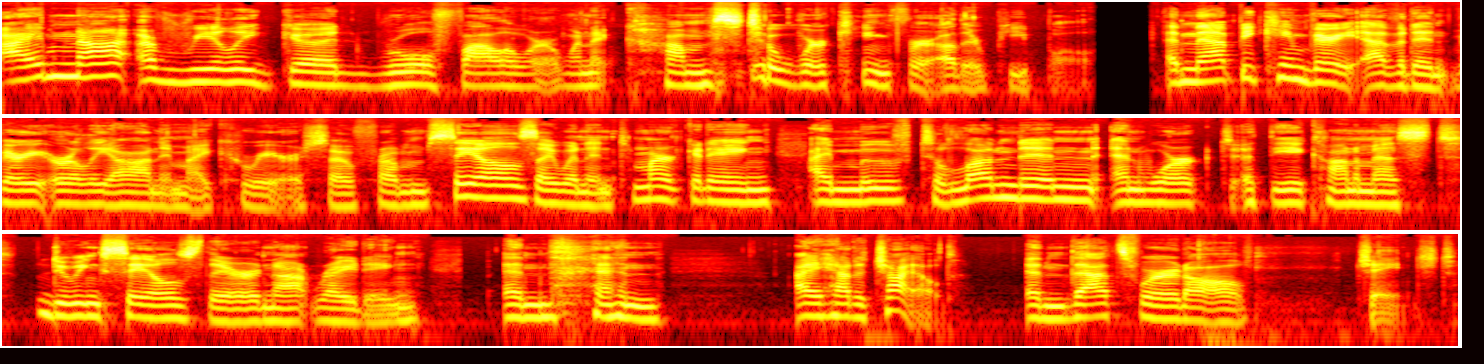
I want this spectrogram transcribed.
I'm not a really good rule follower when it comes to working for other people. And that became very evident very early on in my career. So, from sales, I went into marketing. I moved to London and worked at The Economist, doing sales there, not writing. And then I had a child. And that's where it all changed.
